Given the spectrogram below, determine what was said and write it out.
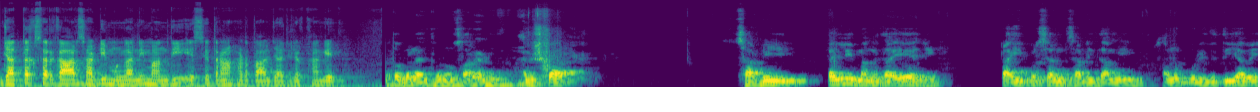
ਜਦ ਤੱਕ ਸਰਕਾਰ ਸਾਡੀ ਮੰਗਾਂ ਨਹੀਂ ਮੰਨਦੀ, ਇਸੇ ਤਰ੍ਹਾਂ ਹੜਤਾਲ ਜਾਰੀ ਰੱਖਾਂਗੇ। ਤੋਂ ਪਹਿਲਾਂ ਤੁਹਾਨੂੰ ਸਾਰਿਆਂ ਨੂੰ ਨਮਸਕਾਰ। ਸਾਡੀ ਪਹਿਲੀ ਮੰਗ ਤਾਂ ਇਹ ਹੈ ਜੀ 2.5% ਸਾਡੀ ਦਾਮੀ ਸਾਨੂੰ ਪੂਰੀ ਦਿੱਤੀ ਜਾਵੇ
